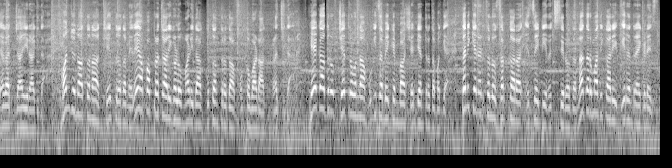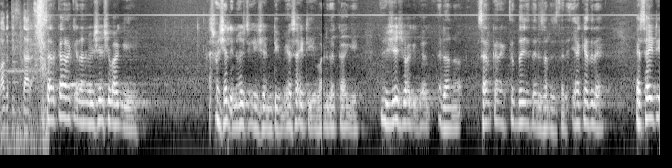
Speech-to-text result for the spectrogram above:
ಜಗಜ್ಜಾಹೀರಾಗಿದೆ ಮಂಜುನಾಥನ ಕ್ಷೇತ್ರದ ಮೇಲೆ ಅಪಪ್ರಚಾರಿಗಳು ಮಾಡಿದ ಕುತಂತ್ರದ ಮುಖವಾಡ ಕಳಚಿದೆ. ಹೇಗಾದರೂ ಕ್ಷೇತ್ರವನ್ನ ಮುಗಿಸಬೇಕೆಂಬ ಷಡ್ಯಂತ್ರದ ಬಗ್ಗೆ ತನಿಖೆ ನಡೆಸಲು ಸರ್ಕಾರ ಎಸ್ಐಟಿ ರಚಿಸಿರೋದನ್ನ ಧರ್ಮಾಧಿಕಾರಿ ವೀರೇಂದ್ರ ಹೆಗಡೆ ಸ್ವಾಗತಿಸಿದ್ದಾರೆ. ಸರ್ಕಾರಕ್ಕೆ ನಾನು ವಿಶೇಷವಾಗಿ special investigation team S I T ಮಾಡಿದ್ದಕ್ಕಾಗಿ ವಿಶೇಷವಾಗಿ ನಾನು ಸರ್ಕಾರಕ್ಕೆ ಕೃತಜ್ಞತೆ ಸಲ್ಲಿಸ್ತೇನೆ. ಯಾಕೆಂದರೆ ಎಸ್ ಐ ಟಿ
